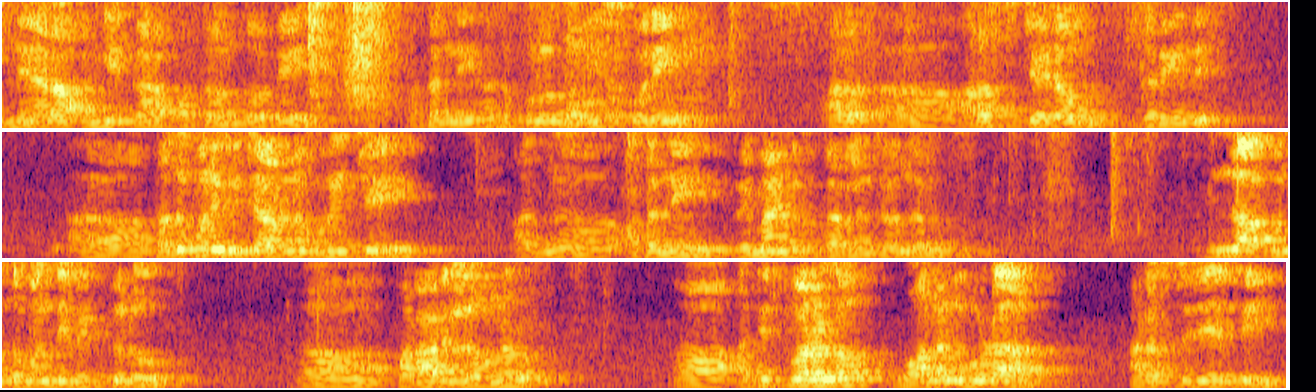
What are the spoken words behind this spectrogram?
నేర అంగీకార పత్రంతో అతన్ని అదుపులోకి తీసుకొని అర- అరెస్ట్ చేయడం జరిగింది. తదుపరి విచారణ గురించి అతన్ని రిమాండ్కు తరలించడం జరుగుతుంది. ఇంకా కొంతమంది వ్యక్తులు పరారీలో ఉన్నారు. అతి త్వరలో వాళ్ళను కూడా అరెస్ట్ చేసి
